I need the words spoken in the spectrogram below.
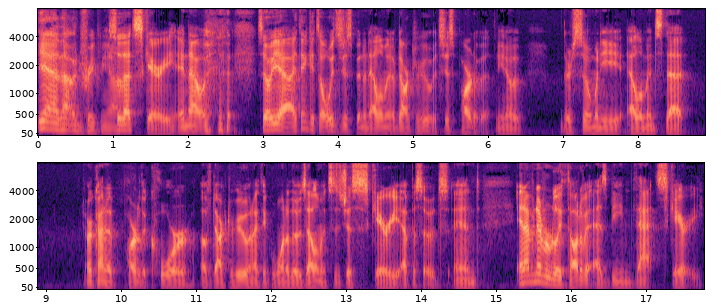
Yeah, that would freak me out. So that's scary, and that. so yeah, I think it's always just been an element of Doctor Who. It's just part of it. You know, there's so many elements that are kind of part of the core of Doctor Who, and I think one of those elements is just scary episodes. And and I've never really thought of it as being that scary.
